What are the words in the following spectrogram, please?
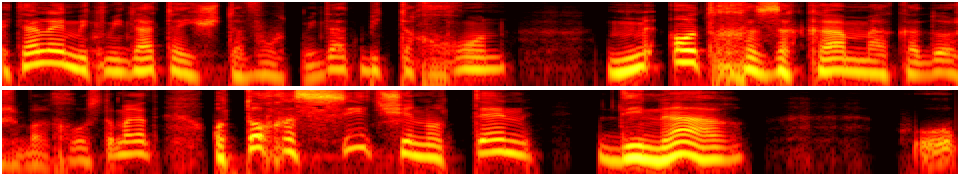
הייתה להם את מידת ההשתוות, מידת ביטחון מאוד חזקה מהקדוש ברוך הוא. זאת אומרת, אותו חסיד שנותן דינר, הוא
